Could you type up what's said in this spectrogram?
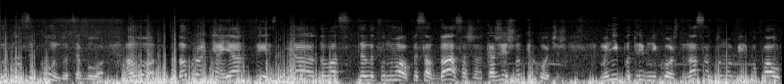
Одну секунду це було. Алло, доброго дня, я артист. Я до вас телефонував, писав, да, Саша, кажи, що ти хочеш. Мені потрібні кошти. У нас автомобіль попав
